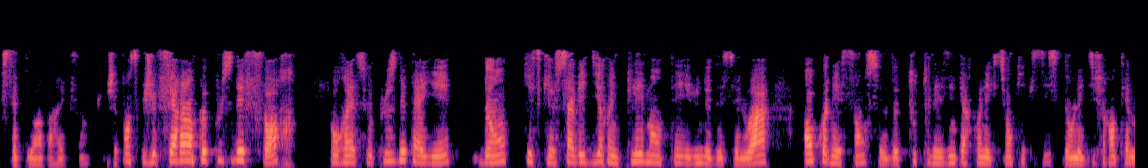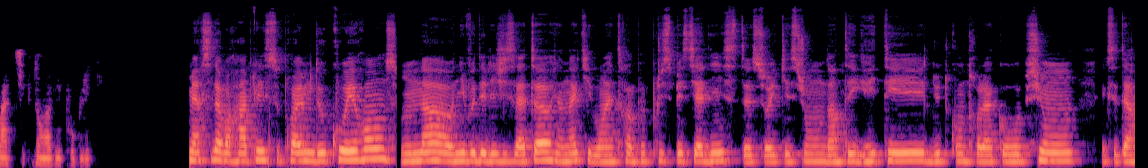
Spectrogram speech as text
cette loi par exemple. Je pense que je ferai un peu plus d'efforts pour être plus détaillé dans qu'est-ce que ça veut dire implémenter une de ces lois en connaissance de toutes les interconnexions qui existent dans les différentes thématiques dans la vie publique. Merci d'avoir rappelé ce problème de cohérence. On a au niveau des législateurs, il y en a qui vont être un peu plus spécialistes sur les questions d'intégrité, lutte contre la corruption, etc.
